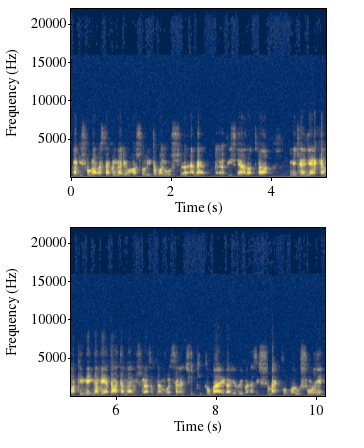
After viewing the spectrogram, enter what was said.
meg is fogalmazták, hogy nagyon hasonlít a valós MR vizsgálatra. Még olyan gyereken, aki még nem élt át MR vizsgálatot, nem volt szerencsét kipróbálni, de a jövőben ez is meg fog valósulni,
